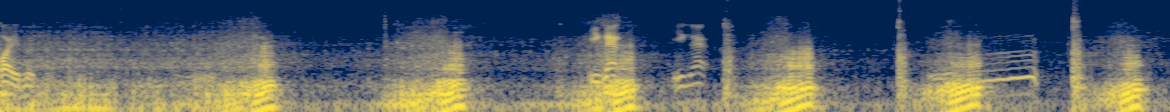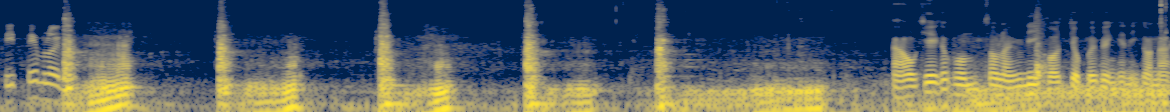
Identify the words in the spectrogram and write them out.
ค่อยเลยอีกแล้ว อีกแล้ว ติดเต็มเลยนะเอาโอเคครับผมสำหรับวันนี้ขอจบไปเป็นแค่นี้ก่อนนะ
